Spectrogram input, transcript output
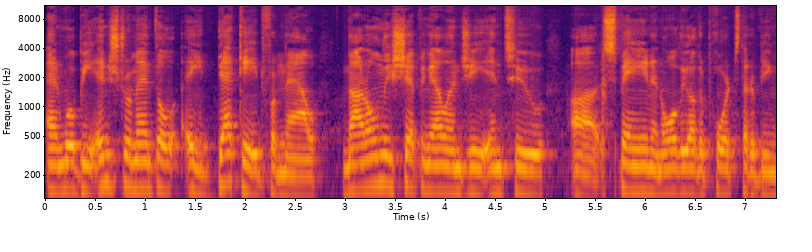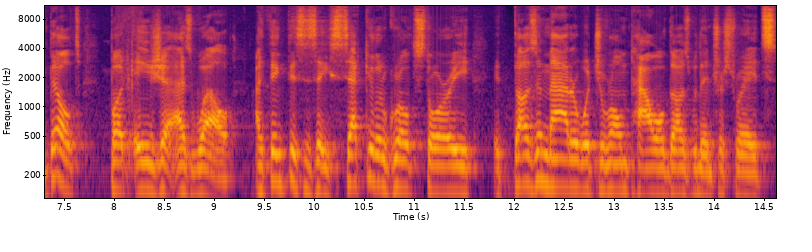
and will be instrumental a decade from now, not only shipping LNG into uh, Spain and all the other ports that are being built, but Asia as well. I think this is a secular growth story. It doesn't matter what Jerome Powell does with interest rates.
